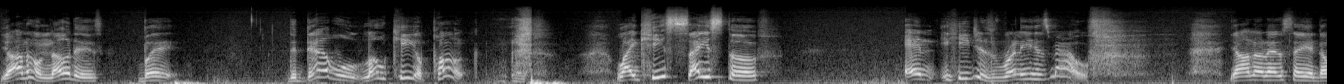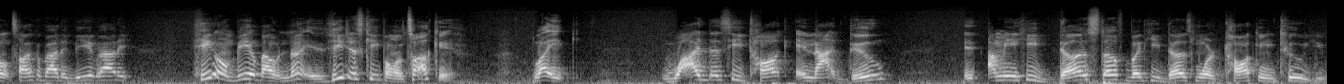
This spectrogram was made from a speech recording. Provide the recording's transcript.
Y'all don't know this, but the devil low key a punk. like he say stuff and he just running his mouth. Y'all know that saying don't talk about it, be about it. He don't be about nothing. He just keep on talking. Like why does he talk and not do? I mean, he does stuff, but he does more talking to you.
